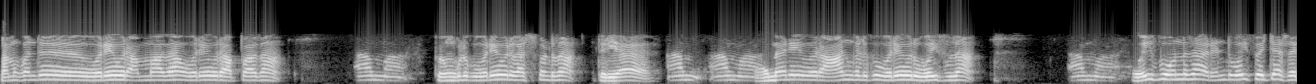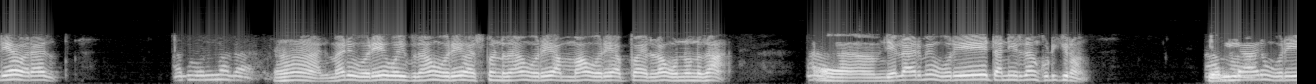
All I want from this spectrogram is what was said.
நமக்கு வந்து ஒரே ஒரு அம்மா தான் ஒரே ஒரு அப்பா தான் ஆமாம் இப்போ உங்களுக்கு ஒரே ஒரு ஹஸ்பண்ட் தான் சரியா ஆம் அது மாதிரி ஒரு ஆண்களுக்கு ஒரே ஒரு ஒய்ஃப் தான். ஆமாம் ஒய்ஃப் ஒன்று தான் ரெண்டு ஒய்ஃப் வச்சா சரியா வராது. அது உண்மைதான். ஆ அது மாதிரி ஒரே ஒய்ஃப் தான் ஒரே ஹஸ்பண்ட் தான் ஒரே அம்மா ஒரே அப்பா எல்லாம் ஒன்று ஒன்று தான் எல்லாருமே ஒரே தண்ணீர் தான் குடிக்கிறோம். எல்லாரும் ஒரே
